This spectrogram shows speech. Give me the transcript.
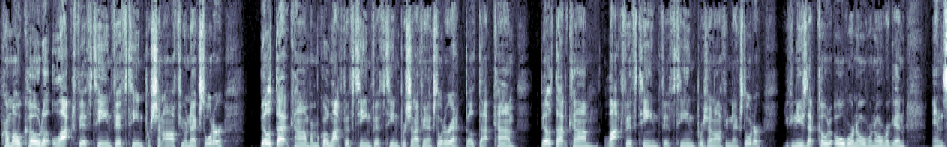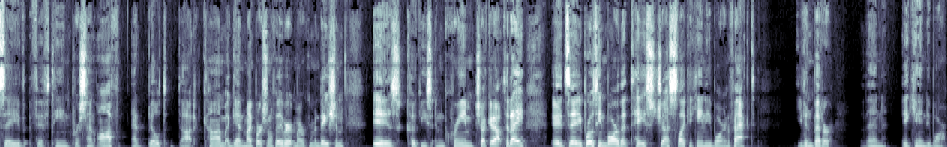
promo code LOCK15, 15% off your next order. Built.com, promo code LOCK15, 15% off your next order at built.com. Built.com, lock15, 15% off your next order. You can use that code over and over and over again and save 15% off at built.com. Again, my personal favorite, my recommendation is cookies and cream. Check it out today. It's a protein bar that tastes just like a candy bar. In fact, even better than a candy bar.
